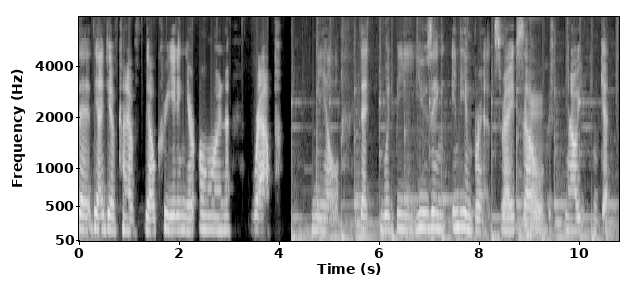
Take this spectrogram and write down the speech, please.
the the idea of kind of you know creating your own wrap meal that would be using Indian breads, right? So if, you know you can get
